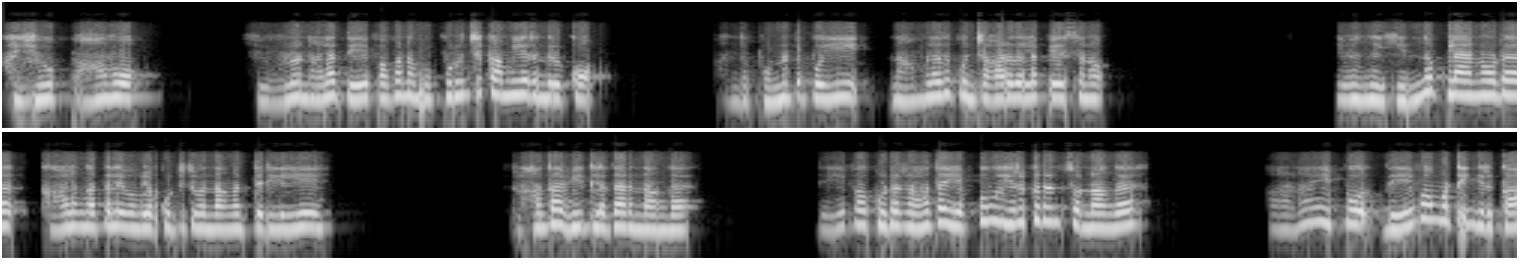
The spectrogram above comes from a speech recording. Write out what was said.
ஐயோ பாவம். இவ்வளோ நாளா தேவாவை நம்ம புரிஞ்சுக்காமயே இருந்திருக்கோம். அந்த பொண்ணுகிட்ட போய் நாமளாவது கொஞ்சம் ஆறுதலா பேசணும். இவங்க என்ன பிளானோட காலங்காத்தால இவங்களை கூட்டிட்டு வந்தாங்கன்னு தெரியலையே. ராதா வீட்டில தான் இருந்தாங்க. தேவா கூட ராதா எப்பவும் இருக்கிறேன்னு சொன்னாங்க. ஆனா இப்போ தேவா மட்டும் இங்க இருக்கா?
